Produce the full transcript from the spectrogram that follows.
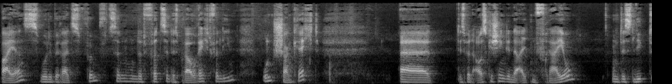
Bayerns, wurde bereits 1514 das Braurecht verliehen und Schankrecht. Äh, das wird ausgeschenkt in der alten Freiung und das liegt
